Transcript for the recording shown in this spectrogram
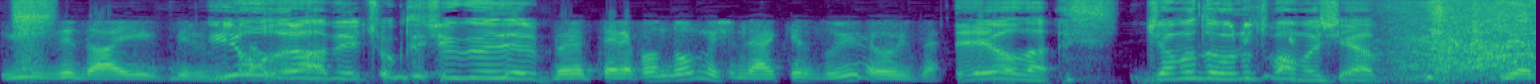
Yüz yüze daha iyi bir İyi olur abi çok teşekkür ederim. Böyle telefonda olmuyor şimdi herkes duyuyor o yüzden. Eyvallah. Camı da unutma ama şey yap. Yok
